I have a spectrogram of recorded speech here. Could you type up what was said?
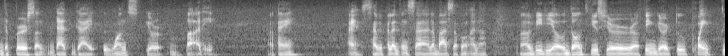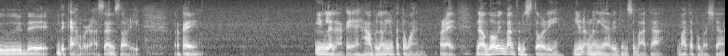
The person, that guy wants your body. Okay? Ay, sabi pala dun sa nabasa kong ano, uh, video, don't use your finger to point to the the camera. So I'm sorry. Okay. Yung lalaki ay habol lang yung katawan. Alright. Now, going back to the story, yun ang nangyari dun sa bata. Bata pa ba siya?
